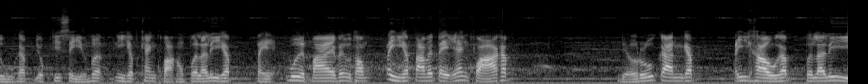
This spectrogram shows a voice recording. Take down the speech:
ดูครับยกที่ 4 เพื่อนนี่ครับแข้งขวาของเฟอร์รารี่ครับเตะวืดไปเพชรอุทองนี่ครับตามไปเตะแข้งขวาครับ เดี๋ยวรู้กันครับตีเข่าครับเฟอร์รารี่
